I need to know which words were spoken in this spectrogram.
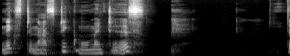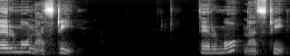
Next nastic movement is thermonasty. Thermonasty.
